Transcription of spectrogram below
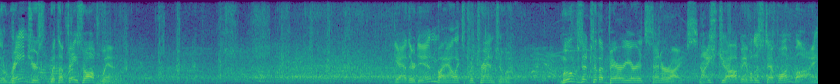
The Rangers with a face-off win. Gathered in by Alex Pietrangelo. Moves it to the barrier at center ice. Nice job, able to step on by.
